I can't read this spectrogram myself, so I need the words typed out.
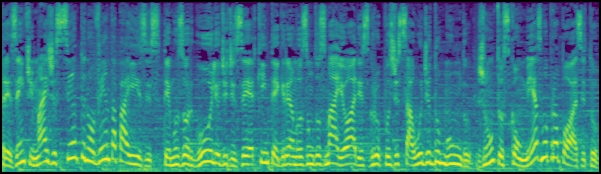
presente em mais de 190 países. Temos orgulho de dizer que integramos um dos maiores grupos de saúde do mundo, juntos com o mesmo propósito:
